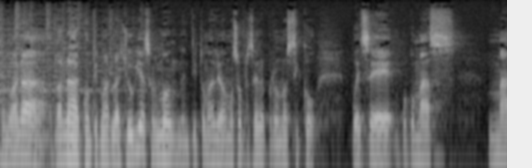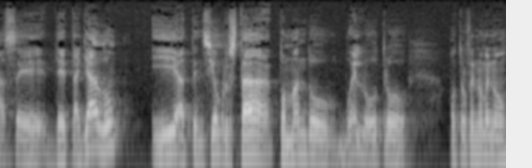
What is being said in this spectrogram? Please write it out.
Bueno, van a, van a continuar las lluvias. Un momentito más le vamos a ofrecer el pronóstico, pues eh, un poco más, más eh, detallado. Y atención, porque está tomando vuelo otro, otro fenómeno,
